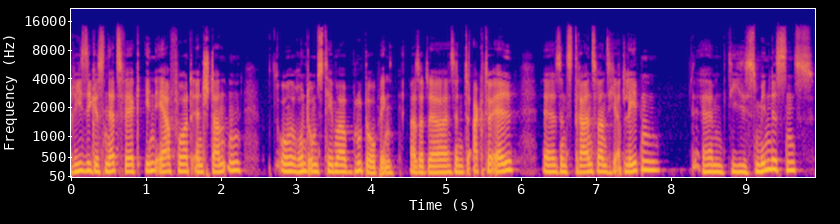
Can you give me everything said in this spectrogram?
riesiges Netzwerk in Erfurt entstanden rund ums Thema Blutdoping. Also da sind aktuell äh, sind 23 Athleten, ähm, die es mindestens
